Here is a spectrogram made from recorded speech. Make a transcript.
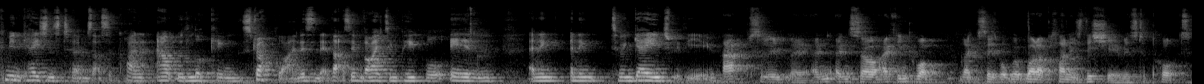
communications terms, that's a quite an outward-looking strapline, isn't it? That's inviting people in and, in, and in, to engage with you. Absolutely, and and so I think what, like I said, what, what our plan is this year is to put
